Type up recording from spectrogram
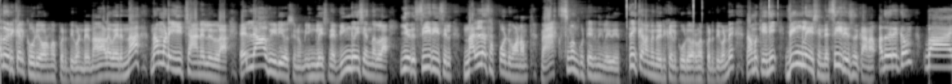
അതൊരിക്കൽ കൂടി ഓർമ്മപ്പെടുത്തിക്കൊണ്ട് നാളെ വരുന്ന നമ്മുടെ ഈ ചാനലിലുള്ള എല്ലാ വീഡിയോസിനും ഇംഗ്ലീഷിന്റെ വിംഗ്ലീഷ് എന്നുള്ള ഈ ഒരു സീരീസിൽ നല്ല സപ്പോർട്ട് വേണം. മാക്സിമം കുട്ടികൾക്ക് നിങ്ങൾ ഇത് എത്തിക്കണം എന്ന് ഒരിക്കൽ കൂടി ഓർമ്മപ്പെടുത്തിക്കൊണ്ട് നമുക്കിനി വിംഗ്ലീഷിന്റെ സീരീസ് കാണാം. അതുവരേക്കും ബൈ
